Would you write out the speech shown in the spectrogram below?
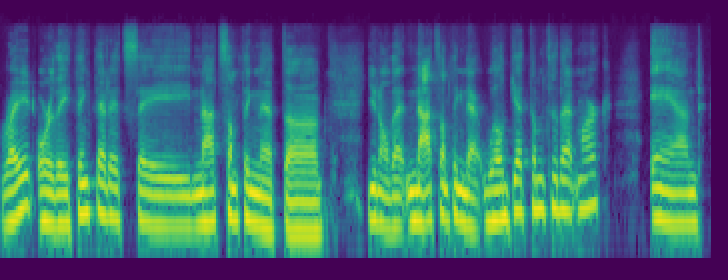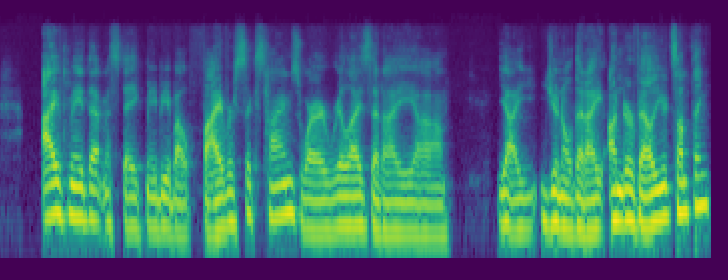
right? Or they think that it's a not something that uh, you know that not something that will get them to that mark. And i've made that mistake maybe about five or six times where i realized that i uh, yeah you know that i undervalued something.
